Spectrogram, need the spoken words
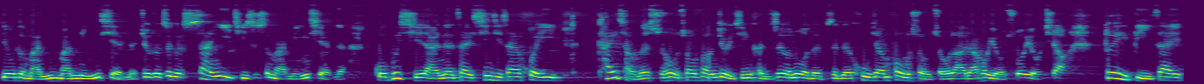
丢的蛮蛮明显的，就是说这个善意其实是蛮明显的。果不其然呢，在星期三会议。开场的时候，双方就已经很热络的这个互相碰手肘啦，然后有说有笑。对比在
